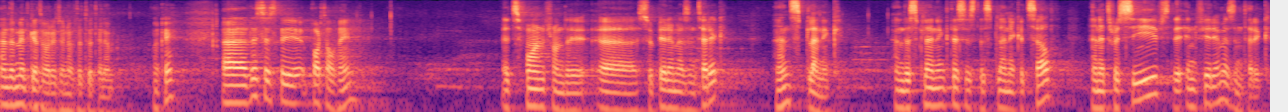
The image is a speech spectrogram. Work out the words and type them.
and the midgut origin of the duodenum. Okay? Uh, this is the portal vein. It's formed from the uh, superior mesenteric and splenic. And the splenic, this is the splenic itself, and it receives the inferior mesenteric.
